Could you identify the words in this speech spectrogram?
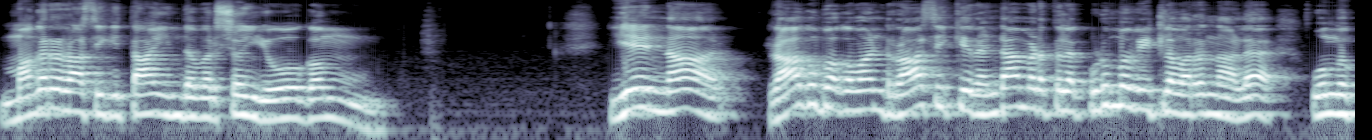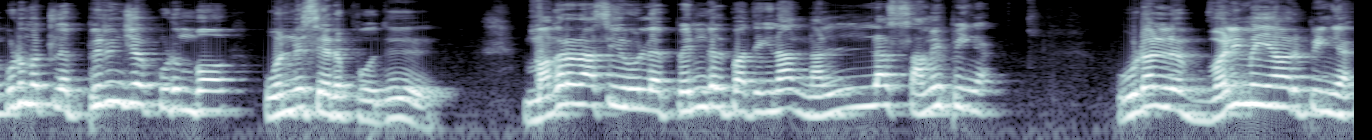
மகர ராசிக்கு தான் இந்த வருஷம் யோகம். ஏன்னா ராகு பகவான் ராசிக்கு ரெண்டாம் இடத்துல குடும்ப வீட்டில் வரனால உங்கள் குடும்பத்தில் பிரிஞ்ச குடும்பம் ஒன்று சேரப்போகுது. மகர ராசியில் உள்ள பெண்கள் பார்த்தீங்கன்னா நல்லா சமைப்பீங்க. உடல் வலிமையாக இருப்பீங்க.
